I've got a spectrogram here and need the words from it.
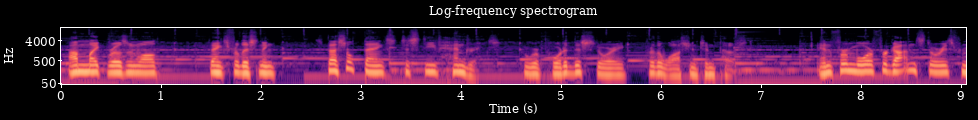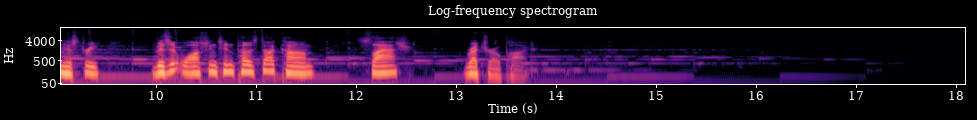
I'm Mike Rosenwald. Thanks for listening. Special thanks to Steve Hendricks, who reported this story for the Washington Post. And for more forgotten stories from history, visit washingtonpost.com slash retropod.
